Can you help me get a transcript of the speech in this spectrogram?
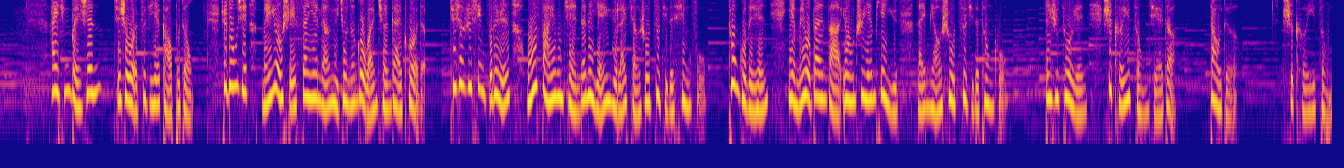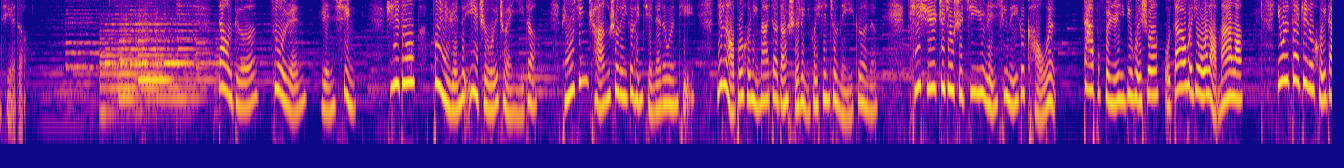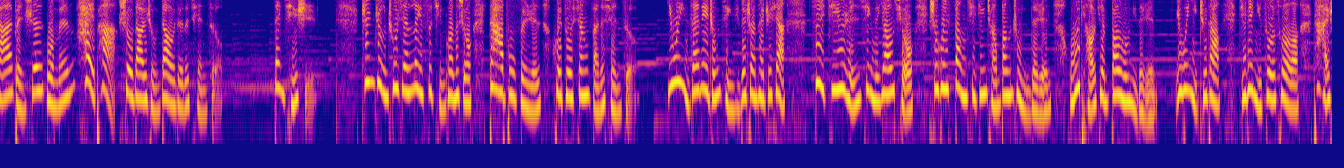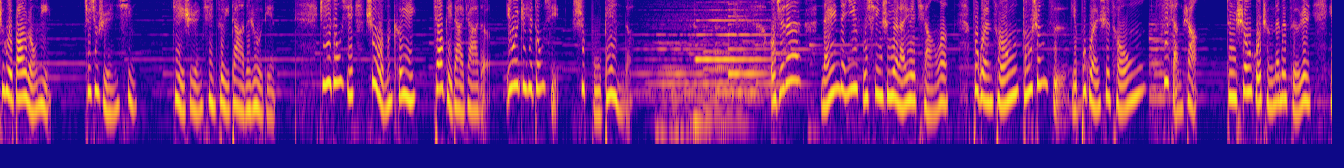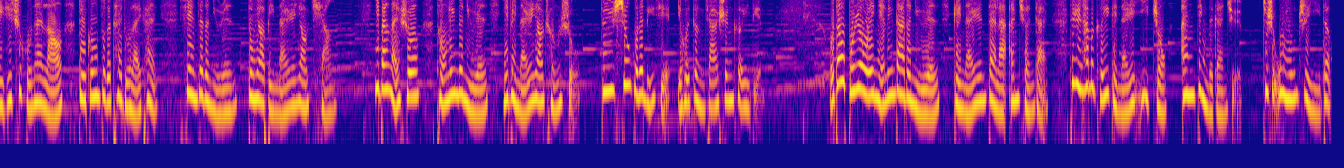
爱情本身，其实我自己也搞不懂，这东西没有谁三言两语就能够完全概括的，就像是幸福的人无法用简单的言语来讲述自己的幸福。痛苦的人也没有办法用只言片语来描述自己的痛苦，但是做人是可以总结的，道德是可以总结的，道德、做人、人性，这些都不以人的意志为转移的。比如经常说的一个很简单的问题：你老婆和你妈掉到水里，你会先救哪一个呢？其实这就是基于人性的一个拷问。大部分人一定会说：“我当然会救我老妈了。”因为在这个回答本身，我们害怕受到一种道德的谴责。但其实，真正出现类似情况的时候，大部分人会做相反的选择。因为你在那种紧急的状态之下，最基于人性的要求是会放弃经常帮助你的人，无条件包容你的人。因为你知道，即便你做错了，他还是会包容你。这就是人性，这也是人性最大的弱点。这些东西是我们可以教给大家的，因为这些东西是不变的。我觉得男人的依附性是越来越强了，不管从独生子，也不管是从思想上，对生活承担的责任以及吃苦耐劳、对工作的态度来看，现在的女人都要比男人要强。一般来说，同龄的女人也比男人要成熟，对于生活的理解也会更加深刻一点。我倒不认为年龄大的女人给男人带来安全感，但是她们可以给男人一种安定的感觉，这是毋庸置疑的。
